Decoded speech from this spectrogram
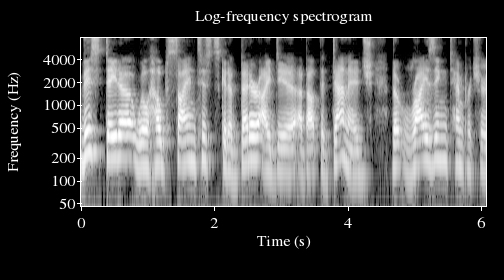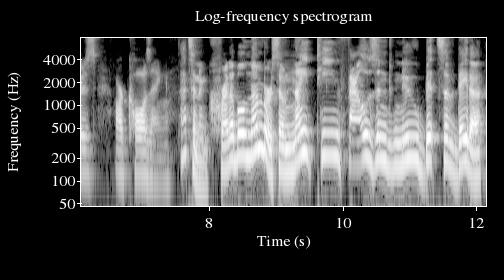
This data will help scientists get a better idea about the damage that rising temperatures are causing. That's an incredible number. So 19,000 new bits of data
